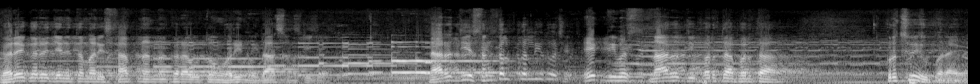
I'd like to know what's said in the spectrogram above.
ઘરે ઘરે જેને તમારી સ્થાપના ન કરાવું તો હું હરિનો દાસ મટી જાઉં. નારદજીએ સંકલ્પ કરી લીધો છે. એક દિવસ નારદજી ફરતા ફરતા પૃથ્વી ઉપર આવ્યા.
